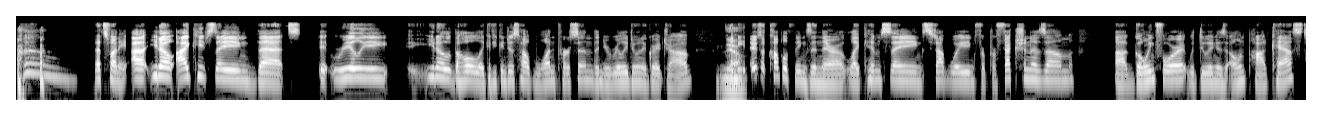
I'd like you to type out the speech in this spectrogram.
That's funny. Uh, you know, I keep saying that it really, you know, the whole like if you can just help one person, then you're really doing a great job. Yeah. I mean, there's a couple things in there, like him saying, stop waiting for perfectionism, uh, going for it with doing his own podcast,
